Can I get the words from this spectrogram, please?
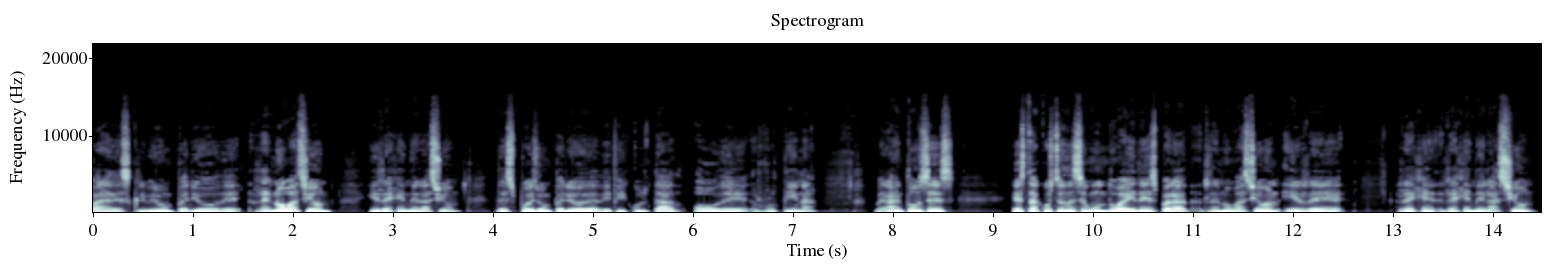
para describir un periodo de renovación y regeneración después de un periodo de dificultad o de rutina. ¿Verdad? Entonces, esta cuestión del segundo aire es para renovación y regeneración,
